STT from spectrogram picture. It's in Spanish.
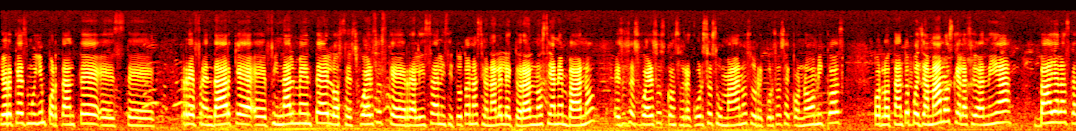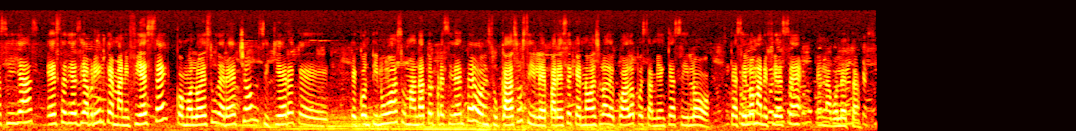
Yo creo que es muy importante este, refrendar que eh, finalmente los esfuerzos que realiza el Instituto Nacional Electoral no sean en vano, esos esfuerzos con sus recursos humanos, sus recursos económicos. Por lo tanto, pues llamamos que la ciudadanía vaya a las casillas este 10 de abril, que manifieste, como lo es su derecho, si quiere que, que continúe su mandato el presidente o en su caso, si le parece que no es lo adecuado, pues también que así lo, que así lo manifieste en la boleta.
